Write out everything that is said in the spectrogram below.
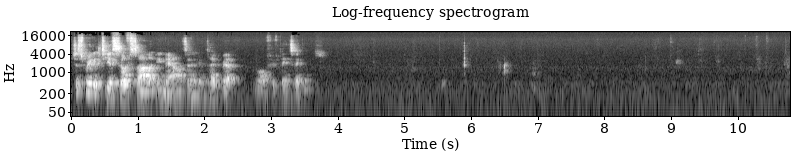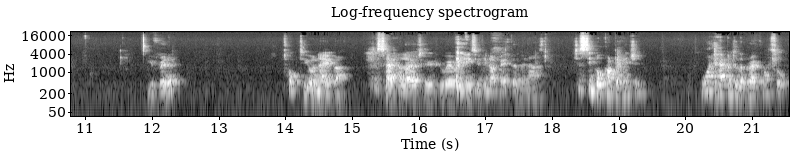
Just read it to yourself silently now. It's only going to take about, what, 15 seconds? You've read it? Talk to your neighbour. Just say hello to whoever it is if you've not met them and ask. Just simple comprehension. What happened to the proconsul?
